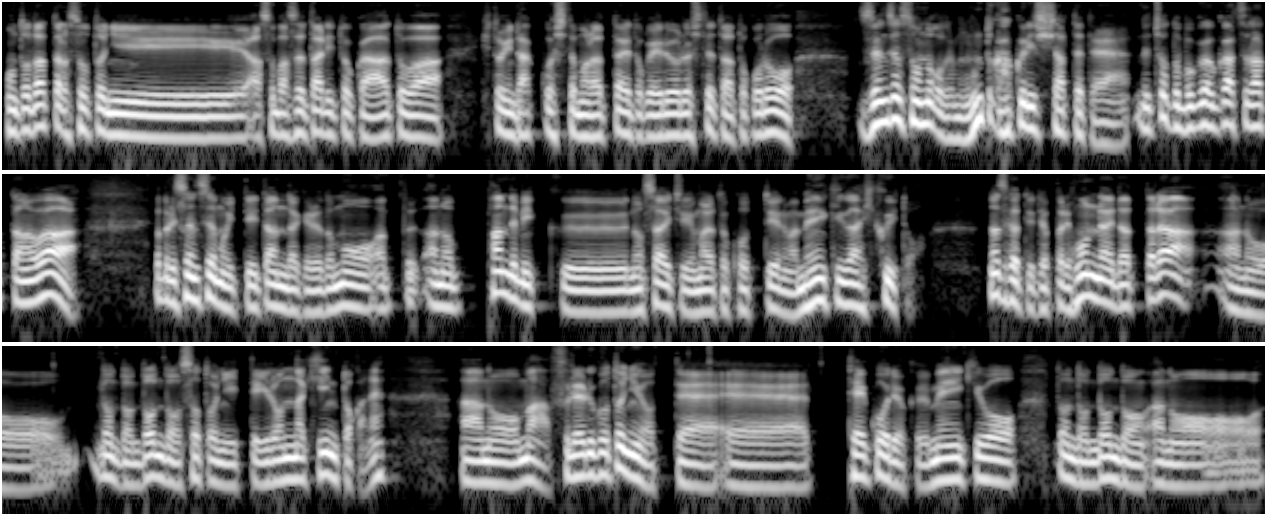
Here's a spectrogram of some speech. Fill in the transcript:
本当だったら外に遊ばせたりとかあとは人に抱っこしてもらったりとかいろいろしてたところを全然そんなことでも本当隔離しちゃっててでちょっと僕がうかつだったのはやっぱり先生も言っていたんだけれどもあのパンデミックの最中に生まれた子っていうのは免疫が低いと。なぜかというとやっぱり本来だったらあのどんどんどんどん外に行っていろんな菌とかねあのまあ触れることによって、えー抵抗力免疫をどんどんどんどんあの、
